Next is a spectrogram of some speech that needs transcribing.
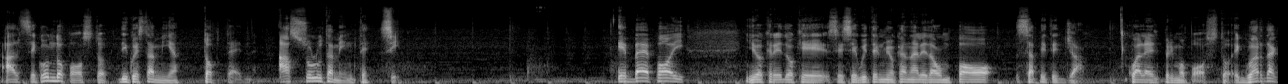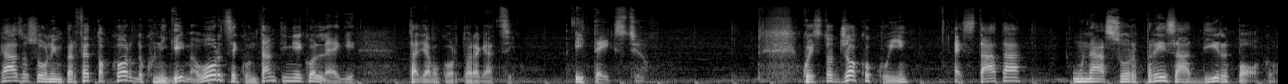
al secondo posto di questa mia top 10. Assolutamente sì. E beh, poi io credo che se seguite il mio canale da un po' sapete già qual è il primo posto e guarda caso sono in perfetto accordo con i Game Awards e con tanti miei colleghi. Tagliamo corto ragazzi. It Takes Two. Questo gioco qui è stata una sorpresa a dir poco.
